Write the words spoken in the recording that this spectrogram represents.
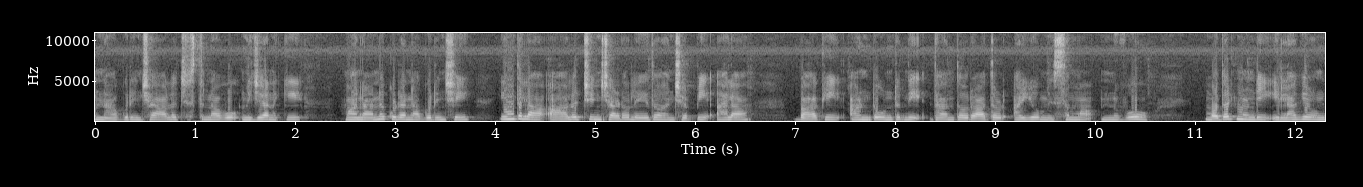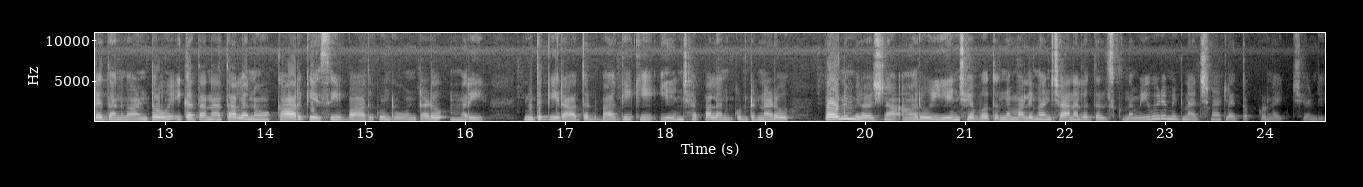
నా గురించి ఆలోచిస్తున్నావు. నిజానికి మా నాన్న కూడా నా గురించి ఇంతలా ఆలోచించాడో లేదో అని చెప్పి అలా బాగి అంటూ ఉంటుంది. దాంతో రాతోడు అయ్యో మిస్సమ్మ నువ్వు మొదటి నుండి ఇలాగే ఉండేదానివా? అంటూ ఇక తన తలను కారుకేసి బాదుకుంటూ ఉంటాడు. మరి ఇంతకీ రాతోడు బాగీకి ఏం చెప్పాలనుకుంటున్నాడు? పౌర్ణమి రోజున ఆరు ఏం చేయబోతుందో మళ్ళీ మన ఛానల్లో తెలుసుకుందాం. ఈ వీడియో మీకు నచ్చినట్లయితే తప్పకుండా లైక్ చేయండి.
